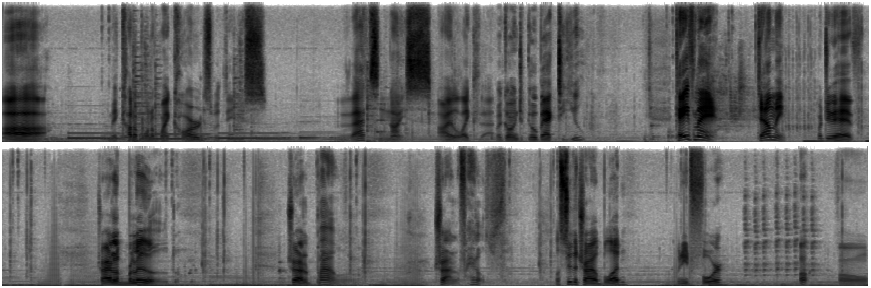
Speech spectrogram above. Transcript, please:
Ah. I may cut up one of my cards with these. That's nice. I like that. We're going to go back to you. Caveman, tell me, what do you have? Trial of blood. Trial of power. Trial of health. Let's do the trial of blood. We need four. Uh-oh.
